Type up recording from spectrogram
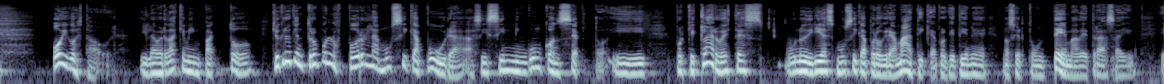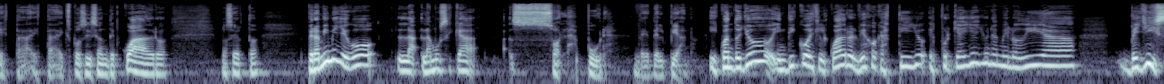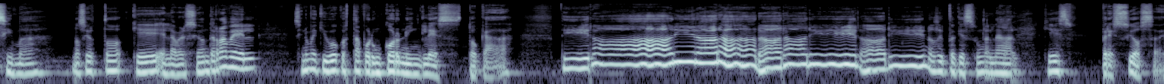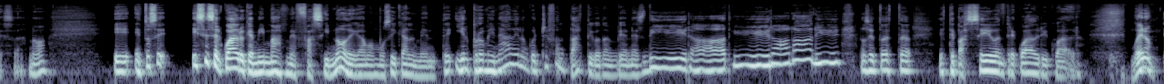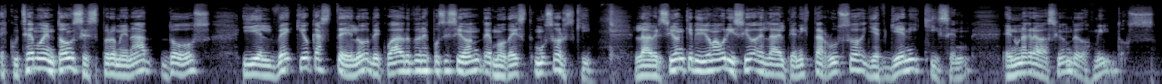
oigo esta obra. Y la verdad es que me impactó. Yo creo que entró por los poros la música pura, así sin ningún concepto. Y porque claro, esta es, uno diría es música programática, porque tiene, ¿no es cierto?, un tema detrás, hay esta, esta exposición de cuadros, ¿no es cierto? Pero a mí me llegó la, música sola, pura, del piano. Y cuando yo indico el cuadro El viejo castillo, es porque ahí hay una melodía bellísima, ¿no es cierto?, que en la versión de Ravel, si no me equivoco, está por un corno inglés tocada. ¿No es cierto? Que es una. que es preciosa esa, ¿no? Eh, entonces, ese es el cuadro que a mí más me fascinó, digamos, musicalmente. Y el promenade lo encontré fantástico también. Es ¿no sé, todo este, este paseo entre cuadro y cuadro. Bueno, escuchemos entonces Promenade 2 y El Vecchio Castello de cuadros de una exposición de Modest Mussorgsky. La versión que pidió Mauricio es la del pianista ruso Yevgeny Kisen en una grabación de 2002.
